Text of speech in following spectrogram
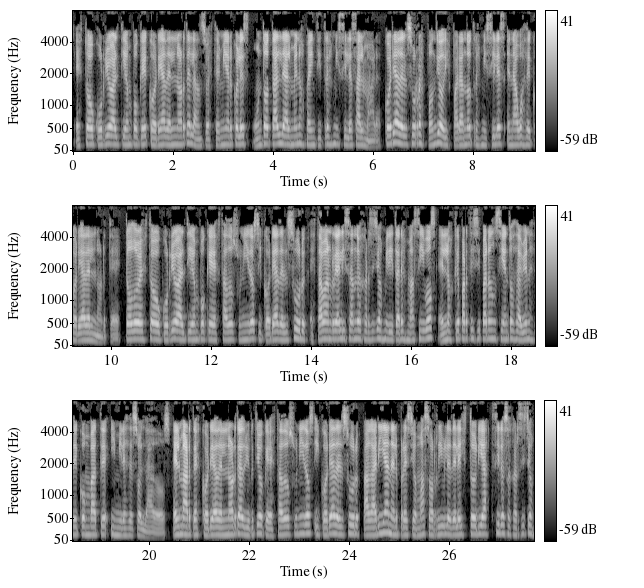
Esto ocurrió al tiempo que Corea del Norte lanzó este miércoles un total de al menos 23 misiles al mar. Corea del Sur respondió disparando tres misiles en aguas de Corea del Norte. Todo esto ocurrió al tiempo que Estados Unidos y Corea del Sur estaban realizando ejercicios militares masivos en los que participaron cientos de aviones de combate y miles de soldados. El martes, Corea del Norte advirtió que Estados Unidos y Corea del Sur pagarían el precio más horrible de la historia si los ejercicios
